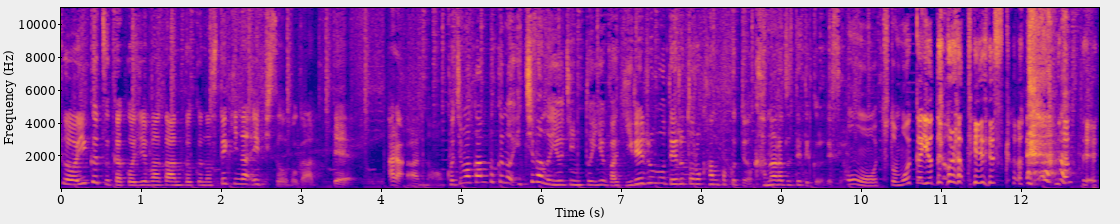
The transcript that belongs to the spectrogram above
そういくつか小島監督の素敵なエピソードがあってあら。あの小島監督の一番の友人といえばギレルモ・デルトロ監督っていうのが必ず出てくるんですよ。おおちょっともう一回言ってもらっていいですか？なんて？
